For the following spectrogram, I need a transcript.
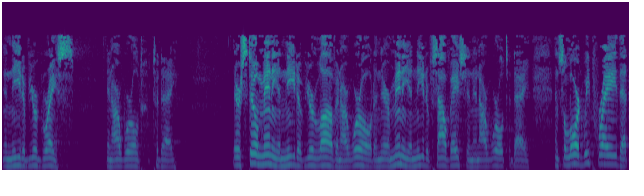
in need of your grace in our world today. There are still many in need of your love in our world, and there are many in need of salvation in our world today. And so, Lord, we pray that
